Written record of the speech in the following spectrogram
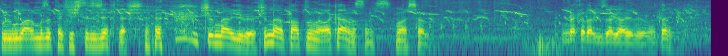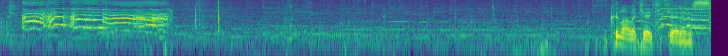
Duygularımızı pekiştirecekler. Şunlar gibi. Şunların tatlılığına bakar mısınız? Maşallah. Ne kadar güzel yayılıyorlar değil mi? Kınalı kekiklerimiz.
